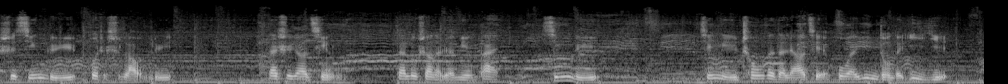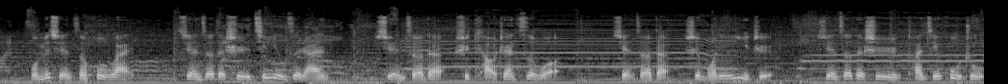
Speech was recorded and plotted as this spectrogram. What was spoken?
是新驴或者是老驴，但是要请在路上的人明白，新驴，请你充分的了解户外运动的意义。我们选择户外。选择的是轻盈自然，选择的是挑战自我，选择的是磨练意志，选择的是团结互助。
